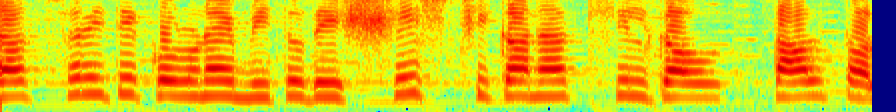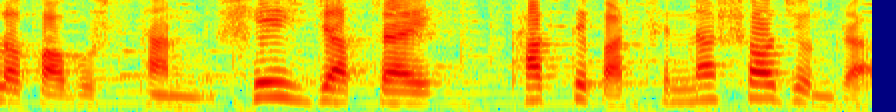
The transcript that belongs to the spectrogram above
রাজধানীতে করোনায় মৃতদের শেষ ঠিকানা খিলগাঁও তালতলা কবরস্থান। শেষ যাত্রায় থাকতে পারছেন না স্বজনরা।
